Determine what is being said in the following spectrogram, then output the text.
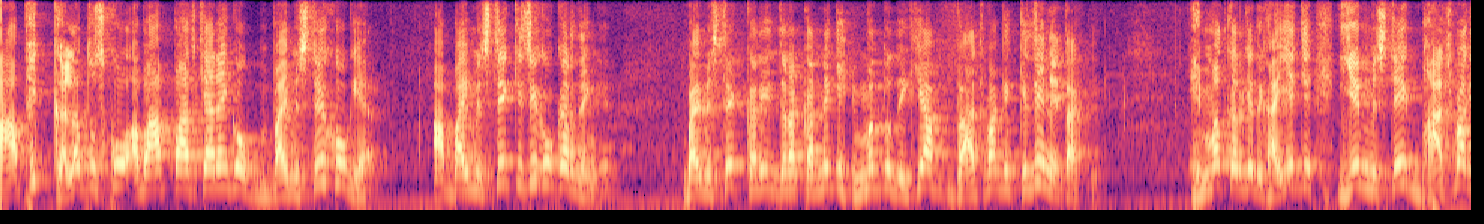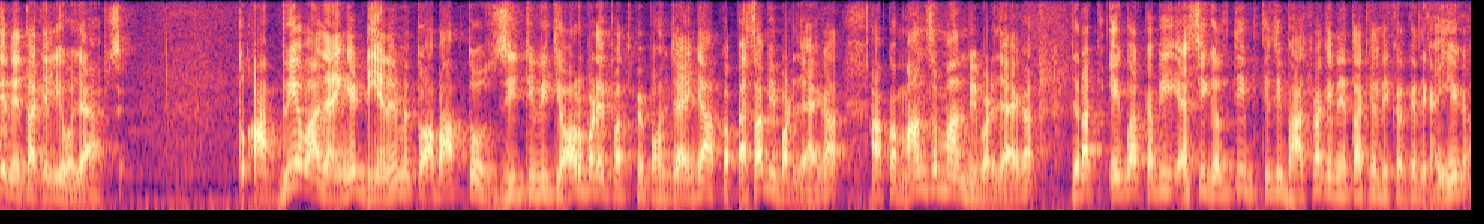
आप एक गलत उसको, अब आप पाँच कह रहे हैं कि बाई मिस्टेक हो गया। आप बाई मिस्टेक किसी को कर देंगे। बाई मिस्टेक करी, जरा करने की हिम्मत तो देखिए आप भाजपा के किसी नेता की। हिम्मत करके दिखाइए कि ये मिस्टेक भाजपा के नेता के लिए हो जाए आपसे। तो आप भी अब आ जाएँगे डीएनए में तो अब आप तो जी टीवी के और बड़े पद पे पहुँच जाएँगे, आपका पैसा भी बढ़ जाएगा, आपका मान सम्मान भी बढ़ जाएगा। जरा एक बार कभी ऐसी गलती किसी भाजपा के नेता के लिए करके दिखाइएगा।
